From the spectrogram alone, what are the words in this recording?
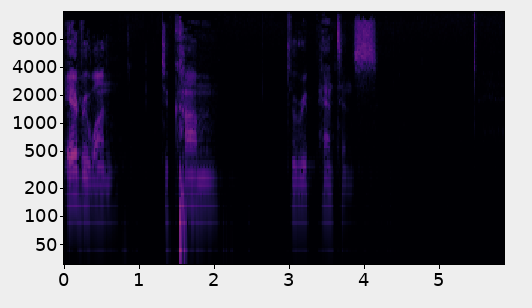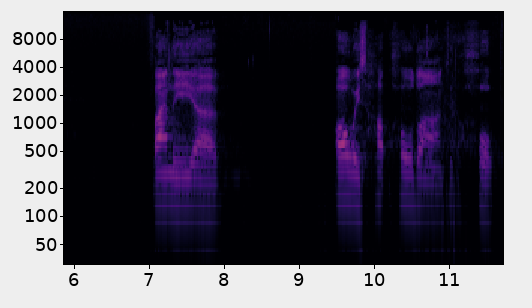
everyone to come to repentance. Finally, uh, always ho- hold on to the hope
